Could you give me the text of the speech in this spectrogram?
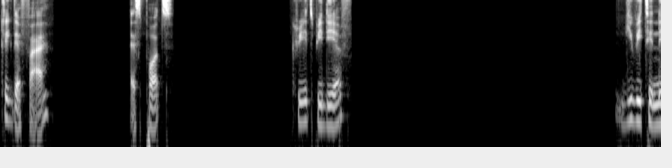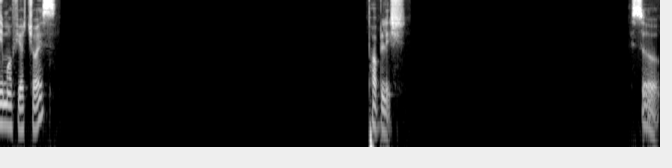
Click the file export, create PDF, give it a name of your choice. Publish. So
